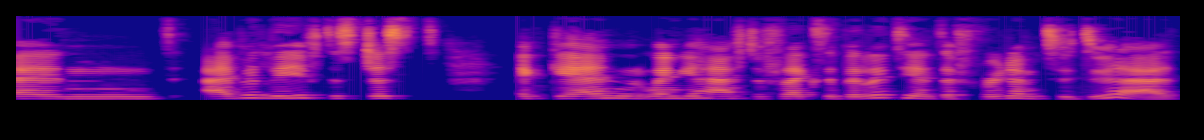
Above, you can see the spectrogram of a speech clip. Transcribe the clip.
And I believe this just, again, when you have the flexibility and the freedom to do that,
